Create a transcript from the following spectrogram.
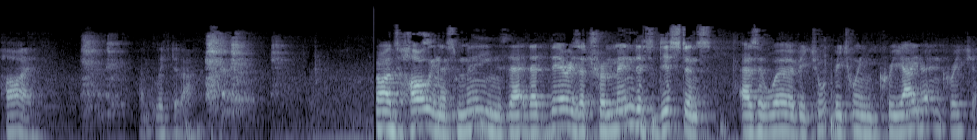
high and lifted up. God's holiness means that, that there is a tremendous distance, as it were, between creator and creature.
